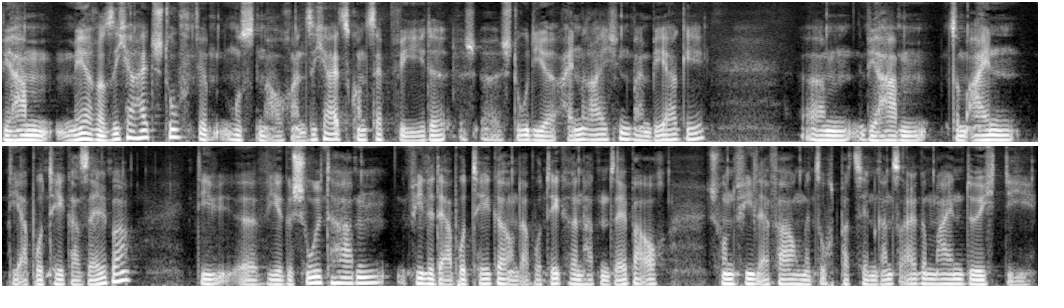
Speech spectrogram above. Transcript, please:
Wir haben mehrere Sicherheitsstufen. Wir mussten auch ein Sicherheitskonzept wie jede äh, Studie einreichen beim BAG. Ähm, wir haben zum einen die Apotheker selber, die äh, wir geschult haben. Viele der Apotheker und Apothekerinnen hatten selber auch schon viel Erfahrung mit Suchtpatienten ganz allgemein durch die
